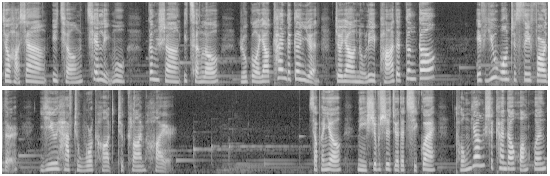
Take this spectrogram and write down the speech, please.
就好像欲穷千里目，更上一层楼。如果要看得更远，就要努力爬得更高。If you want to see farther, you have to work hard to climb higher. 小朋友，你是不是觉得奇怪？ 同样是看到黄昏，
